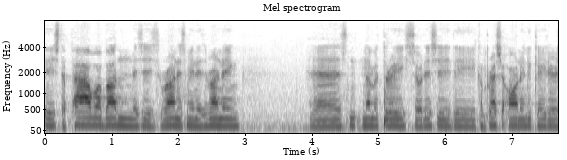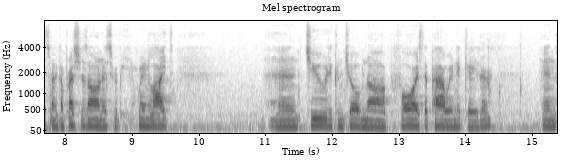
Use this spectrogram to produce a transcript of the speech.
is the power button. This is run, this means it's running. And it's number three. So this is the compressor on indicator. It's when the compressor is on, it's green light. And two, the control knob. Four is the power indicator. And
